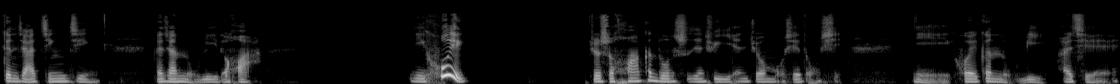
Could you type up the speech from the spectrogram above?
更加精进、更加努力的话，你会。就是花更多的时间去研究某些东西，你会更努力，而且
